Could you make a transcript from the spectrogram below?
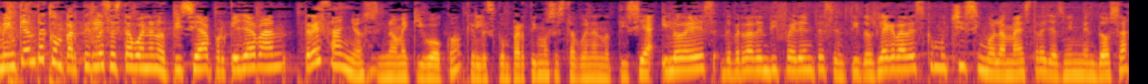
Me encanta compartirles esta buena noticia porque ya van tres años, si no me equivoco, que les compartimos esta buena noticia y lo es de verdad en diferentes sentidos. Le agradezco muchísimo a la maestra Yasmín Mendoza,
